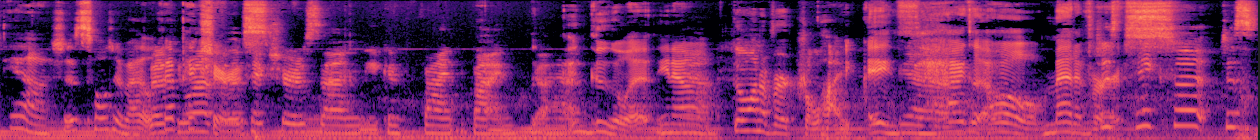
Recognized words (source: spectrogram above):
Yeah, she just told you about it. But Look if at you want pictures. the pictures, then you can find fine. Go and ahead. Google it, you know? Yeah. Go on a virtual hike. Exactly. Oh, metaverse. Just take the just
